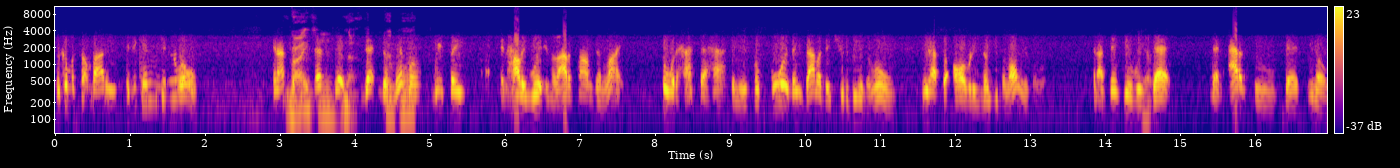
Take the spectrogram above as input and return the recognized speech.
become a somebody if you can't even get in the room? And I think Right. that, that, mm, No, that dilemma we face in Hollywood and a lot of times in life. So what has to happen is before they validate you to be in the room, you have to already know you belong in the room. And I think it was that that attitude that you know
